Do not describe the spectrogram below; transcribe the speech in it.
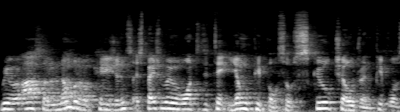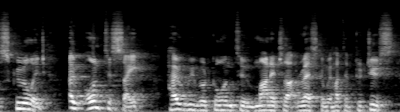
We were asked on a number of occasions, especially when we wanted to take young people, so school children, people of school age, out onto site, how we were going to manage that risk and we had to produce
